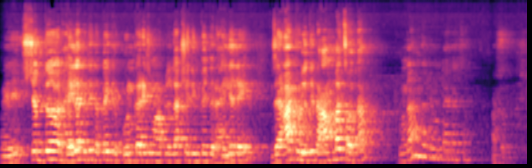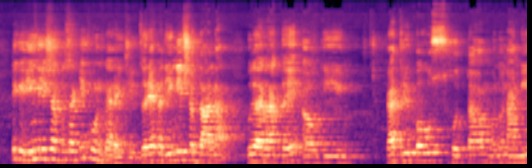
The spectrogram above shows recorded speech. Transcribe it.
म्हणजे शब्द राहिला की तिथं काहीतरी फोन करायची मग आपल्या लक्षात येऊन काहीतरी राहिलेलं आहे. जर आठवलं तिथं आंबाच होता मग आंबा लिहून टाकायचा. असं. ठीक आहे इंग्लिश शब्दासाठी खून करायची. जर एखादा इंग्लिश शब्द आला उदाहरणार्थ आहे की रात्री पाऊस होता म्हणून आम्ही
